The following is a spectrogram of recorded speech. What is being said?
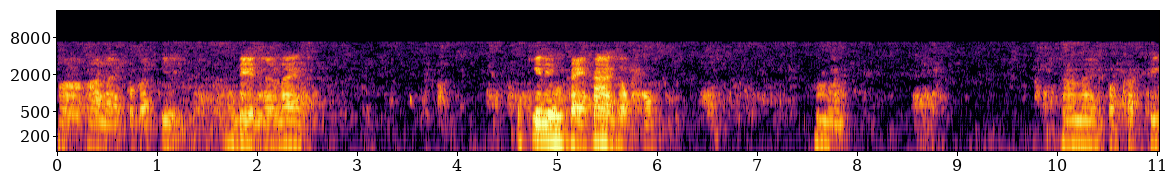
อ่าฮานายปกติเด่นอะไร มื่อกี้ลืมใส่ห้ากับหกอืมฮานปกติ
